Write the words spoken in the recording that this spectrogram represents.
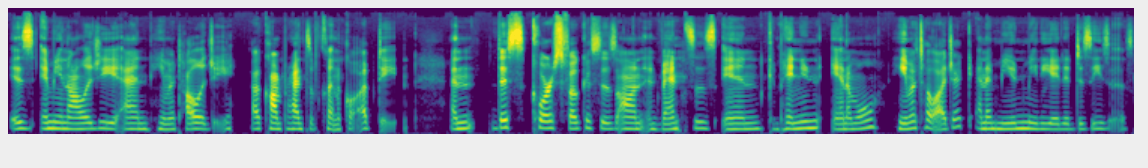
is Immunology and Hematology, a comprehensive clinical update. And this course focuses on advances in companion animal, hematologic, and immune mediated diseases.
